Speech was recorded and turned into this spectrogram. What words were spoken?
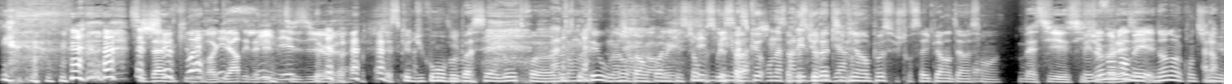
C'est Dan qui me regarde, il a des petits yeux là. Est-ce que du coup on peut passer à l'autre euh, côté ou non, t'as encore, encore une oui. question Oui, parce que Oui, ça- parce qu'on a parlé parce du que là regard. tu viens un peu, je trouve ça hyper intéressant. hein. Bah, si, si mais tu non, veux, non, mais non, non, continue. Alors,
